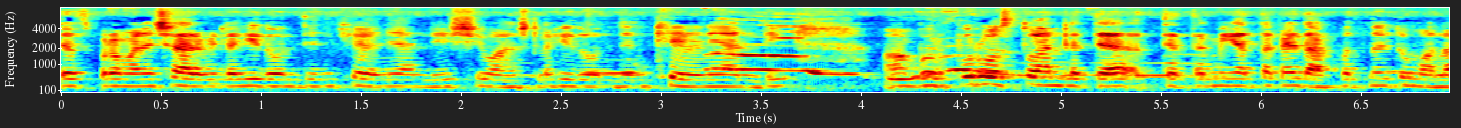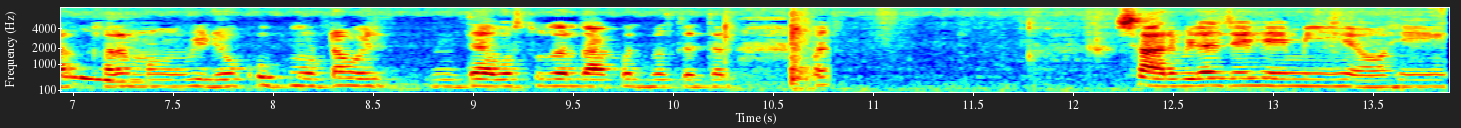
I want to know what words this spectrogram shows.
त्याचप्रमाणे शार्वीला ही दोन तीन खेळणी आणली. शिवांशला ही दोन तीन खेळणी आणली. भरपूर वस्तू आणल्या. त्या त्या तर मी आता काही दाखवत नाही तुम्हाला. कारण मग व्हिडिओ खूप मोठा होईल. त्या वस्तू जर दाखवत बसले तर. पण शार्वीला जे हे मी ही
